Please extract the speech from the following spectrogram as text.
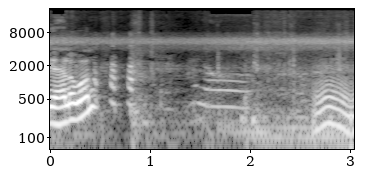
তুই হ্যালো বল। হুম।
